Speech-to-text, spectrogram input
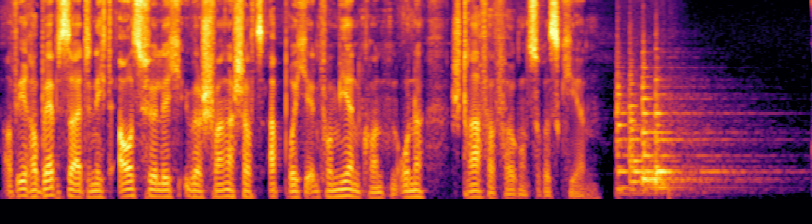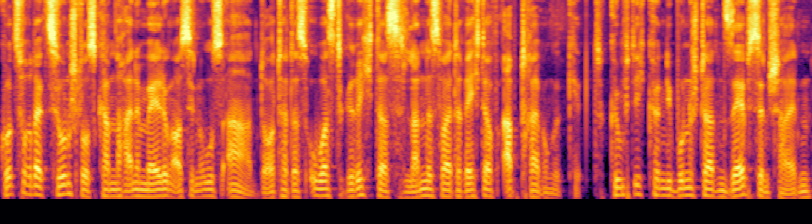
auf ihrer Webseite nicht ausführlich über Schwangerschaftsabbrüche informieren konnten, ohne Strafverfolgung zu riskieren. Kurz vor Redaktionsschluss kam noch eine Meldung aus den USA. Dort hat das oberste Gericht das landesweite Recht auf Abtreibung gekippt. Künftig können die Bundesstaaten selbst entscheiden,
